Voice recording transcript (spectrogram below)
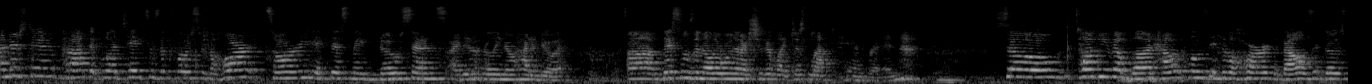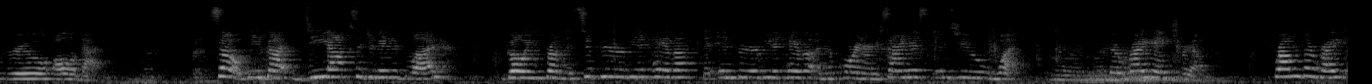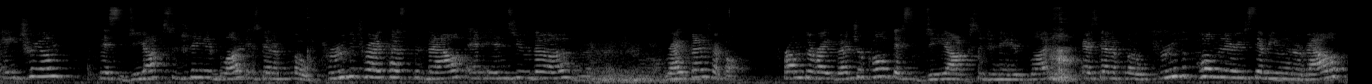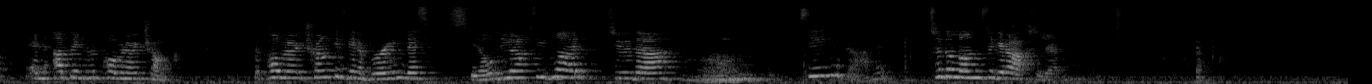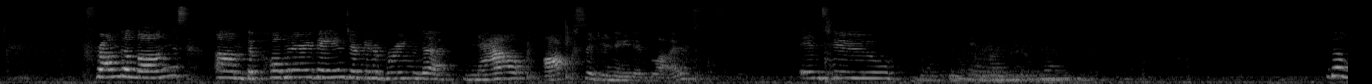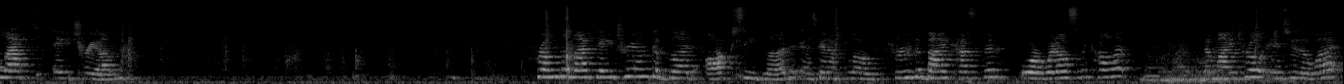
Understand the path that blood takes as it flows to the heart. Sorry if this made no sense. I didn't really know how to do it. Um, this was another one that I should have like just left handwritten. So talking about blood, how it flows into the heart, the valves it goes through, all of that. So we've got deoxygenated blood going from the superior vena cava, the inferior vena cava, and the coronary sinus into what? The right atrium. From the right atrium, this deoxygenated blood is going to flow through the tricuspid valve and into the right ventricle. From the right ventricle, this deoxygenated blood is going to flow through the pulmonary semilunar valve and up into the pulmonary trunk. The pulmonary trunk is going to bring this still deoxy blood to the. See, you got it. To the lungs to get oxygen. From the lungs, um, the pulmonary veins are going to bring the now oxygenated blood into the left atrium. From the left atrium, the blood, oxy blood, is going to flow through the bicuspid, or what else we call it? The mitral into the what?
